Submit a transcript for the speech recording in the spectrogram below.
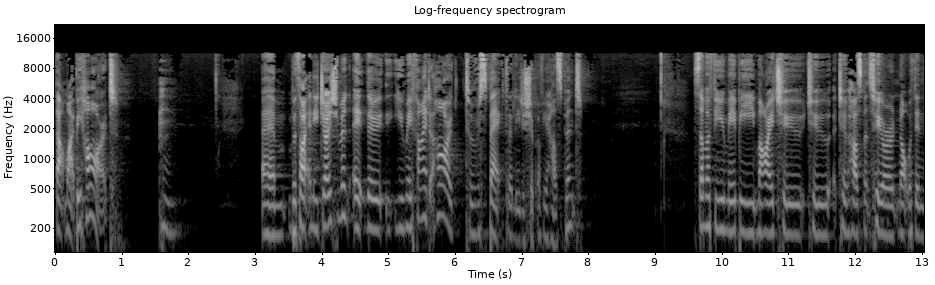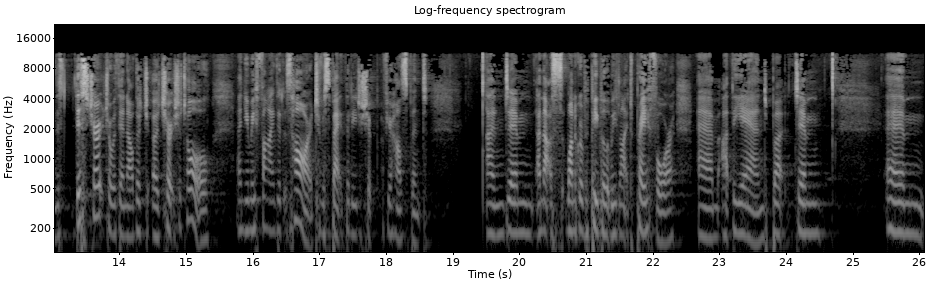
that might be hard. um, without any judgment, it, there, you may find it hard to respect the leadership of your husband. Some of you may be married to, to, to husbands who are not within this, this church or within other ch- uh, church at all, and you may find that it's hard to respect the leadership of your husband. And, um, and that's one group of people that we'd like to pray for um, at the end. But um, um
